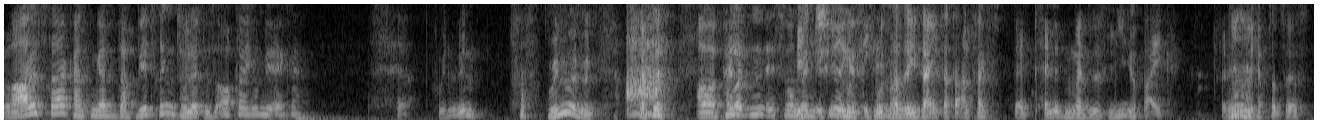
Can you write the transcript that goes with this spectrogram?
radelst da, kannst den ganzen Tag Bier trinken, Toilette ist auch gleich um die Ecke. Ja, Win-win. Win-win-win. Ah, aber Peloton ist im Moment ein Ich, ich, schwieriges muss, ich muss tatsächlich sagen, ich dachte anfangs bei Pellet, du meinst dieses Liegebike. Ich weiß nicht, Hm. ich habe da zuerst.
